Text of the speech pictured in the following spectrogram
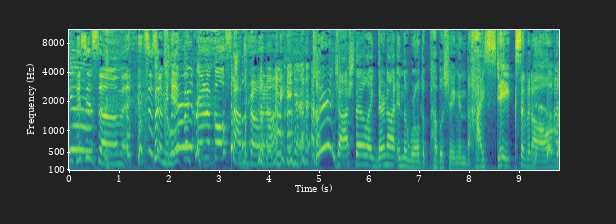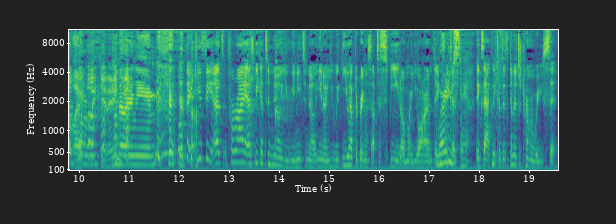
This is some this is some Claire- hypocritical stuff going on here. Claire and Josh, though, like they're not in the world of publishing and the high stakes of it all. But I'm like, totally kidding. you know what I mean? well, thank you. See, as Farai, as we get to know you, we need to know. You know, you you have to bring us up to speed on where you are and things. Where do you stand? Exactly, because it's going to determine where you sit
